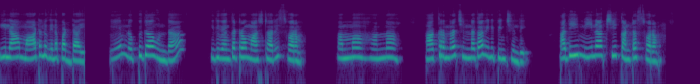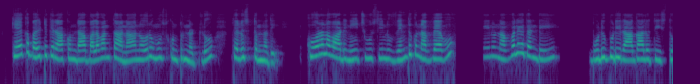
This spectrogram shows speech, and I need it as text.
ఇలా మాటలు వినపడ్డాయి. ఏం నొప్పిగా ఉందా? ఇది వెంకట్రావు మాస్టారి స్వరం. అమ్మ అన్న ఆక్రంద్ర చిన్నగా వినిపించింది. అది మీనాక్షి కంఠస్వరం. కేక బయటికి రాకుండా బలవంతాన నోరు మూసుకుంటున్నట్లు తెలుస్తున్నది. కూరలవాడిని చూసి నువ్వెందుకు నవ్వావు? నేను నవ్వలేదండి. బుడిబుడి రాగాలు తీస్తూ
